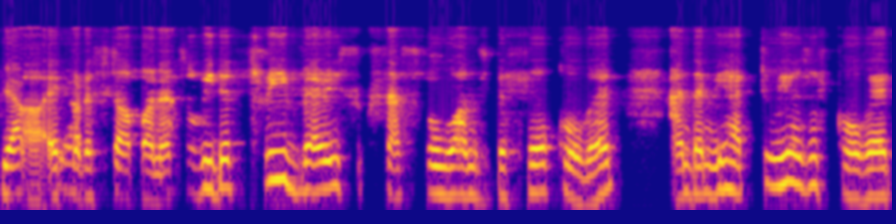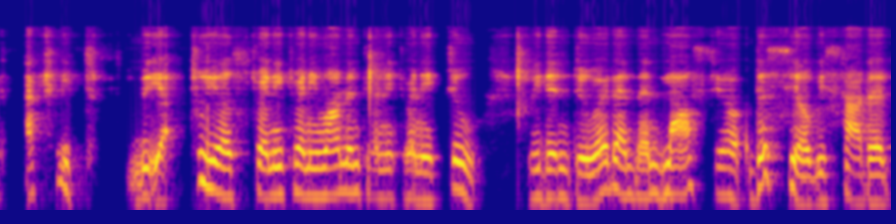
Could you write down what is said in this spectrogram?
Yeah, uh, it yep. put a stop on it. So we did three very successful ones before COVID, and then we had two years of COVID. Actually, yeah, two years, 2021 and 2022, we didn't do it. And then last year, this year, we started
